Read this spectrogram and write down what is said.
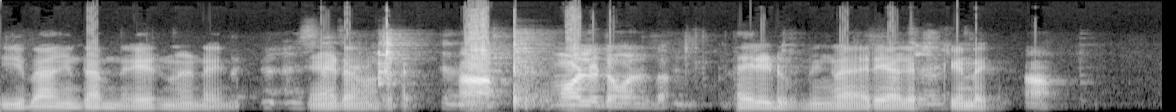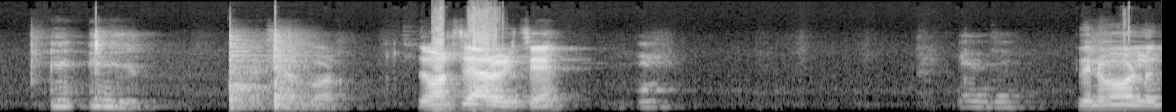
ഈ ഭാഗം അമ്മ ഇടുന്നുണ്ടായിരുന്നു ഞാൻ ഇടാൻ നോക്കട്ടെ. ആ മുകളിലിട്ടോ മുകളിലിട്ടോ. അതിലിടും നിങ്ങൾ ആരെയും ആകർഷിക്കണ്ടേ? ആ. ഇത് കുറച്ച് ചാറ് ഒഴിച്ചേ. എന്ത്? ഇതിന് മുകളിൽ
